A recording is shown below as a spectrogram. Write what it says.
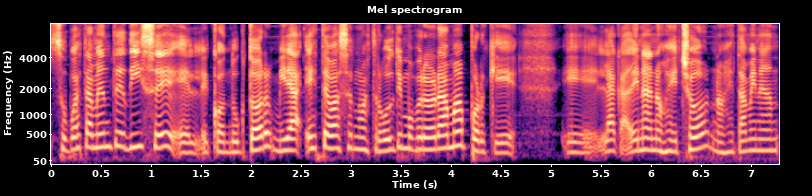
supuestamente dice, el, el conductor, mira, este va a ser nuestro último programa porque eh, la cadena nos echó, nos está amena-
